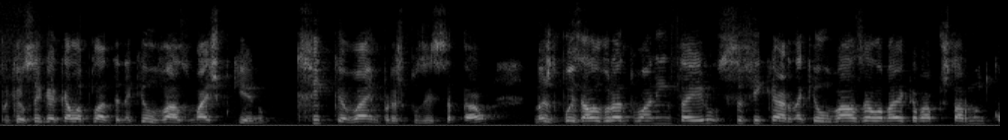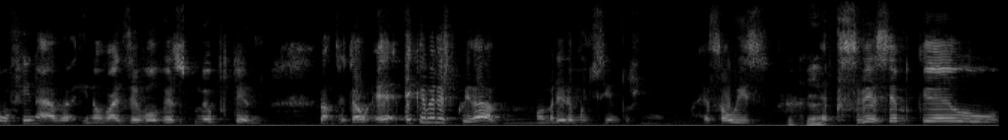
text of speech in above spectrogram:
Porque eu sei que aquela planta, naquele vaso mais pequeno, que fica bem para a exposição, mas depois ela durante o ano inteiro, se ficar naquele vaso, ela vai acabar por estar muito confinada e não vai desenvolver-se como eu pretendo. Pronto, então é, tem que haver este cuidado, de uma maneira muito simples. não- É só isso. Ok. É perceber sempre que, o,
